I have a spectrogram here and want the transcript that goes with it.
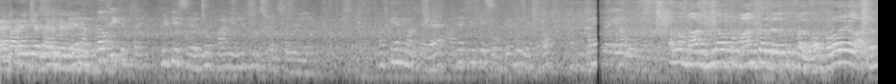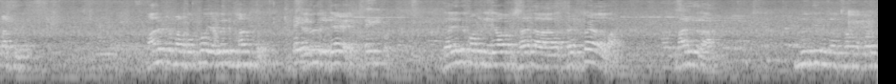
ರೆಕಾರ್ಡ್ ಇನ್ಚಾರ್ಜ್ ಯಾರು ಕರೀರಿ ತೌಫಿಕ್ ಅಂತ ಪಿ ಟಿ ಸಿ ಅವರು ಪಾಣಿಯಲ್ಲಿ ಫುಡ್ ಸ್ಟಾಲ್ಸ್ ಅಲ್ಲಿ ಮತ್ತೇನು ಮಾಡ್ತಾರೆ? ಅದೇ ಪಿ ಟಿ ಸಿ ಅವರು ಅಲ್ಲಮ್ಮ ನೀವು ಯಾವತ್ತು ಅವ್ರು ಬರೋದೇ ಇಲ್ಲ. ಏನು ಮಾಡ್ತೀವಿ ಮಾನಿಟರ್ ಮಾಡಬೇಕು every month every day diary ಕೊಟ್ಟು ಯಾವ ಸರ್ಟಿಫೈ ಅಲ್ವಾ ಮಾಡಿದ್ದೀರಾ? ಮುಂದಿನ ಸ್ವಲ್ಪ ಕೊಡಿ.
